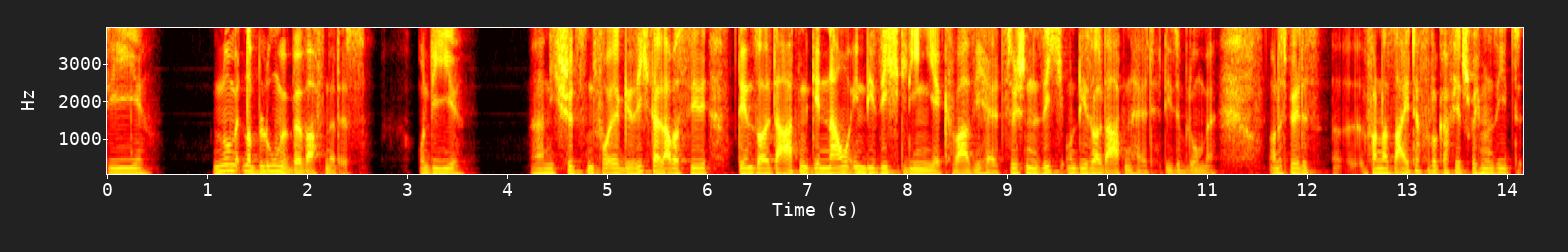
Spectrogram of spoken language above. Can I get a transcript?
die nur mit einer Blume bewaffnet ist. Und die ja, nicht schützend vor ihr Gesicht hält, aber sie den Soldaten genau in die Sichtlinie quasi hält, zwischen sich und die Soldaten hält, diese Blume. Und das Bild ist äh, von der Seite fotografiert, sprich man sieht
